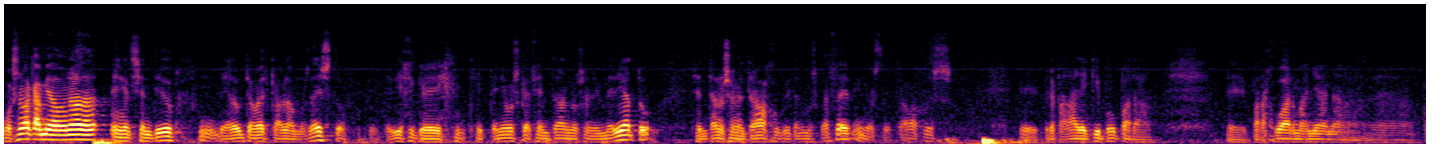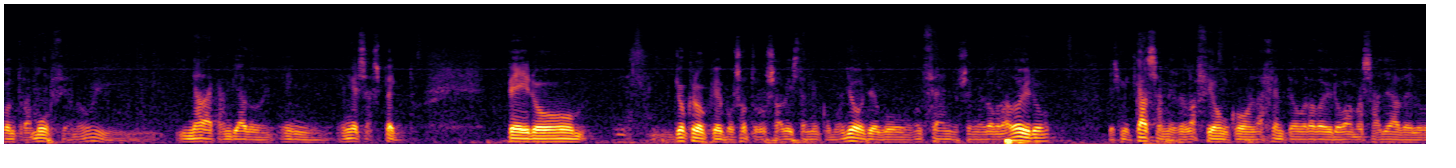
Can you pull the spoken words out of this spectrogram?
Pues no ha cambiado nada en el sentido de la última vez que hablamos de esto. Te dije que, teníamos que centrarnos en lo inmediato, centrarnos en el trabajo que tenemos que hacer y nuestro trabajo es eh, preparar el equipo para, eh, para jugar mañana eh, contra Murcia. ¿no? Y, nada ha cambiado en, en, ese aspecto. Pero yo creo que vosotros sabéis también como yo, llevo 11 años en el Obradoiro, es mi casa, mi relación con la gente de Obradoiro va más allá de lo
